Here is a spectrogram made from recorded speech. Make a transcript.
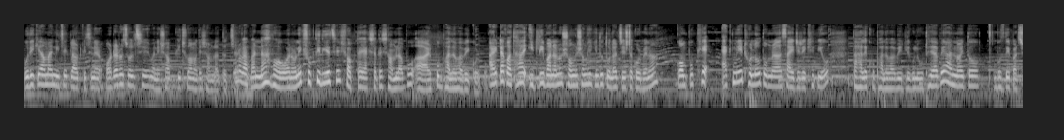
ওদিকে আমার নিচে ক্লাউড কিচেনের অর্ডারও চলছে মানে সব কিছু আমাকে সামলাতে হচ্ছে। কোনো ব্যাপার না ভগবান অনেক শক্তি দিয়েছে সবটাই একসাথে সামলাবো আর খুব ভালোভাবেই করব। আর একটা কথা ইডলি বানানোর সঙ্গে সঙ্গে কিন্তু তোলার চেষ্টা করবে না। কমপক্ষে এক মিনিট হলেও তোমরা সাইডে রেখে দিও। তাহলে খুব ভালোভাবে ইডলিগুলো উঠে যাবে, আর নয়তো বুঝতেই পারছ,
